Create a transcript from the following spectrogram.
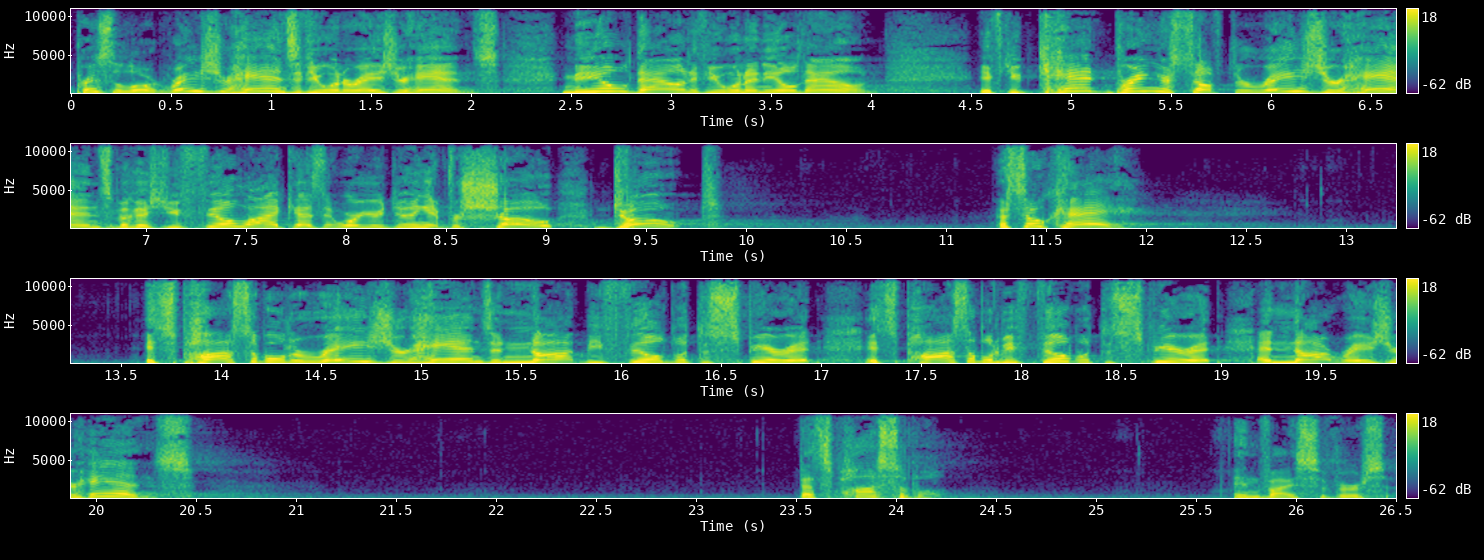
Praise the Lord. Raise your hands if you want to raise your hands. Kneel down if you want to kneel down. If you can't bring yourself to raise your hands because you feel like, as it were, you're doing it for show, don't. That's okay. It's possible to raise your hands and not be filled with the Spirit. It's possible to be filled with the Spirit and not raise your hands. That's possible. And vice versa.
